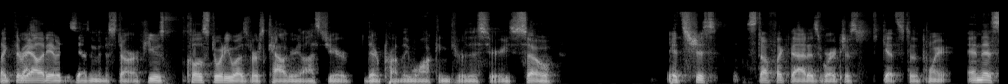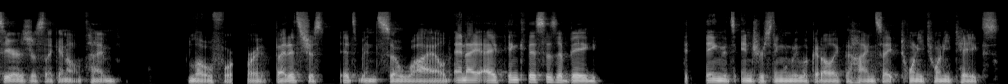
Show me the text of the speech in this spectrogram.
Like the Right. reality of it is he hasn't been a star. If he was close to what he was versus Calgary last year, they're probably walking through this series. So it's just stuff like that is where it just gets to the point. And this year is just like an all-time low for it. But it's just it's been so wild. And I, I think this is a big thing that's interesting when we look at all like the hindsight 2020 takes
